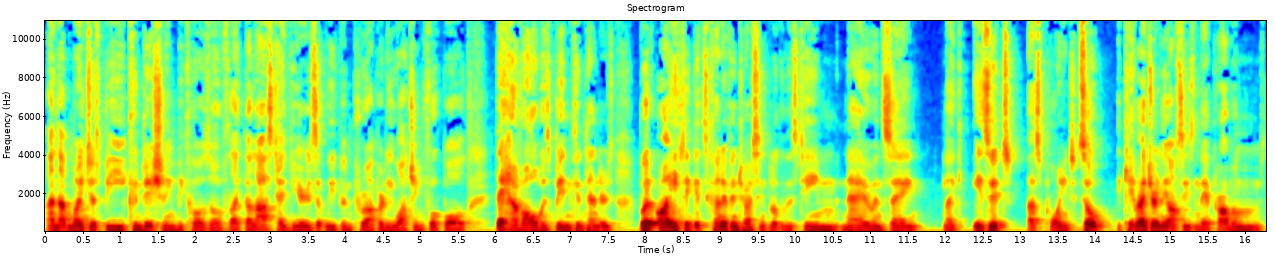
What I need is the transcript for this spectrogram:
and that might just be conditioning because of like the last ten years that we've been properly watching football. They have always been contenders, but I think it's kind of interesting to look at this team now and say, like, is it as point? So it came out during the off season. They had problems,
